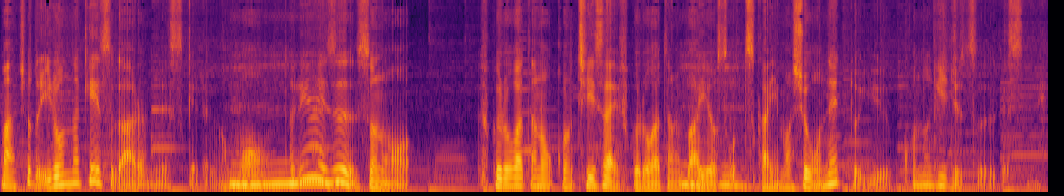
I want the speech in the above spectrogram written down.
まあちょっといろんなケースがあるんですけれどもうん。とりあえずその袋型のこの小さい袋型の培養素を使いましょうねというこの技術ですね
